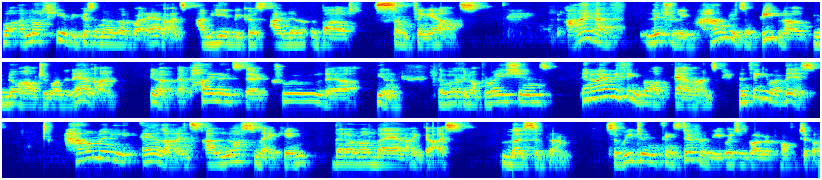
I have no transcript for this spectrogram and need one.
Well, I'm not here because I know a lot about airlines. I'm here because I know about something else. I have literally hundreds of people out who know how to run an airline. You know, they're pilots, they're crew, they're, you know, they work in operations. They know everything about airlines. And think about this. How many airlines are loss making that are run by airline guys? Most of them. So we're doing things differently, which is why we're profitable.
